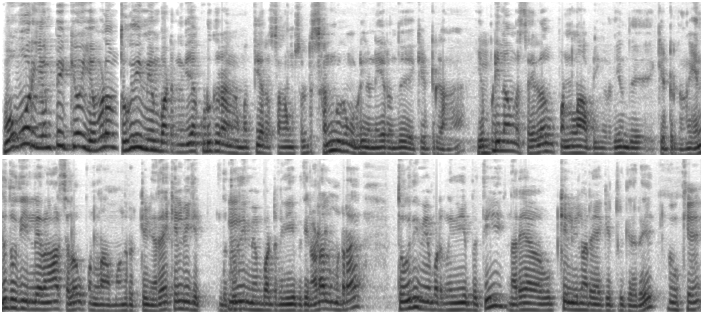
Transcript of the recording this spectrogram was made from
ஒவ்வொரு எம்பிக்கும் எவ்வளவு தொகுதி மேம்பாட்டு நிதியா கொடுக்குறாங்க மத்திய அரசாங்கம் சொல்லிட்டு சண்முகம் அப்படிங்கிற நேர் வந்து கேட்டிருக்காங்க. எப்படிலாம் அவங்க செலவு பண்ணலாம் அப்படிங்கிறதையும் வந்து கேட்டிருக்காங்க. எந்த தொகுதியில் வேணாலும் செலவு பண்ணலாமாங்கிற கேள்வி நிறைய கேள்விகள் இந்த தொகுதி மேம்பாட்டு நிதியை பத்தி நாடாளுமன்ற தொகுதி மேம்பாட்டு நிதியை பத்தி நிறைய உட்கேள்வி நிறைய கேட்டிருக்காரு. ஓகே.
